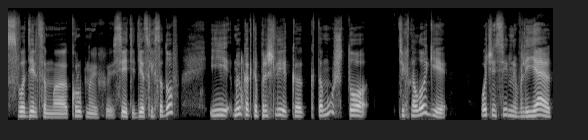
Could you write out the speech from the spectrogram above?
с владельцем а, крупных сети детских садов, и мы как-то пришли к, к тому, что технологии очень сильно влияют,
